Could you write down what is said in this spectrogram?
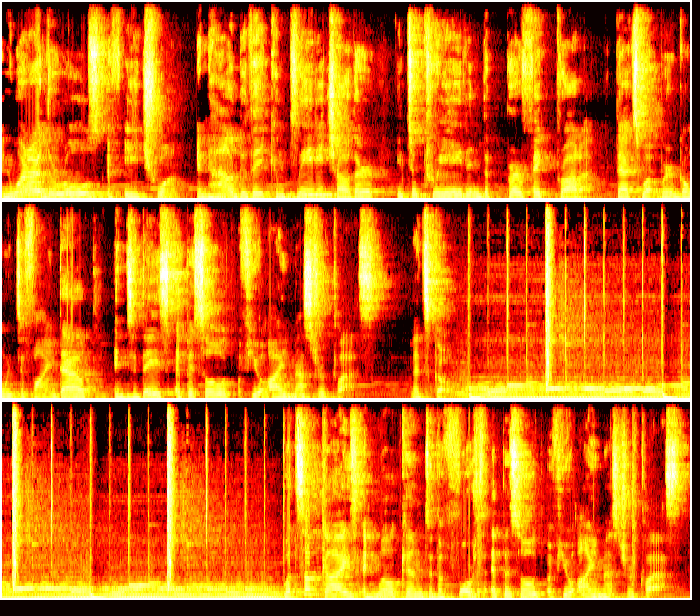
And what are the roles of each one? And how do they complete each other into creating the perfect product? That's what we're going to find out in today's episode of UI Masterclass. Let's go. What's up guys and welcome to the fourth episode of UI Masterclass,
